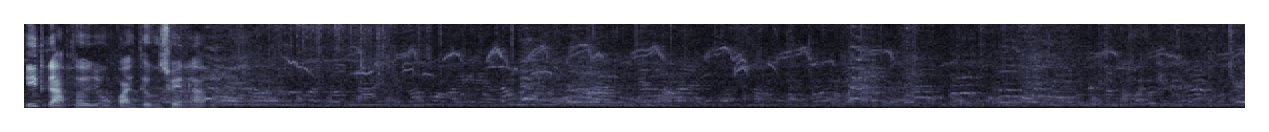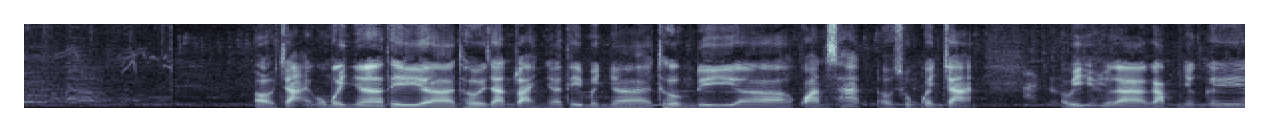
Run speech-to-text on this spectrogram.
ít gặp thôi chứ không phải thường xuyên lắm. Ở trại của mình á, thì à, thời gian rảnh á, thì mình à, thường đi à, quan sát ở xung quanh trại. Ví dụ như là gặp những cái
